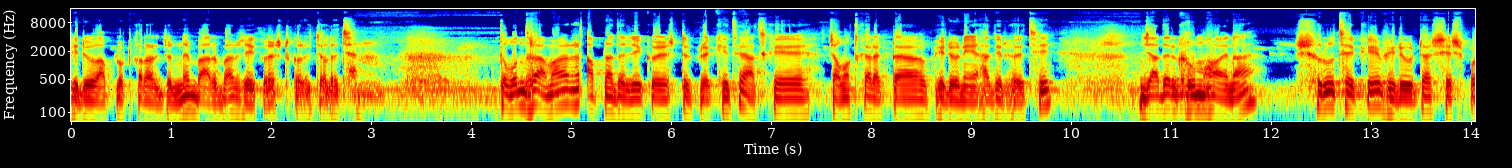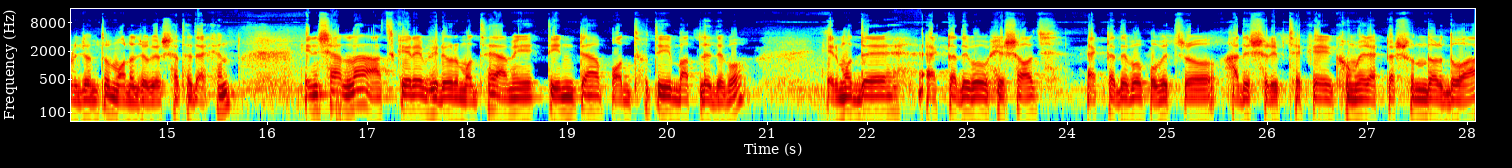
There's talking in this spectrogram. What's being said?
ভিডিও আপলোড করার জন্য বারবার রিকোয়েস্ট করে চলেছেন। তো বন্ধুরা, আমার আপনাদের রিকোয়েস্টের প্রেক্ষিতে আজকে চমৎকার একটা ভিডিও নিয়ে হাজির হয়েছি। যাদের ঘুম হয় না, শুরু থেকে ভিডিওটা শেষ পর্যন্ত মনোযোগের সাথে দেখেন। ইনশাআল্লাহ আজকের এই ভিডিওর মধ্যে আমি তিনটা পদ্ধতি বাতলে দেব। এর মধ্যে একটা দেব ভেষজ একটা দেব পবিত্র হাদিস শরীফ থেকে ঘুমের একটা সুন্দর দোয়া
